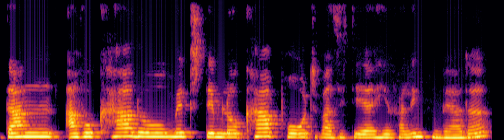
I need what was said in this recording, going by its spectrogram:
Dann Avocado mit dem Low Carb Brot, was ich dir hier verlinken werde,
